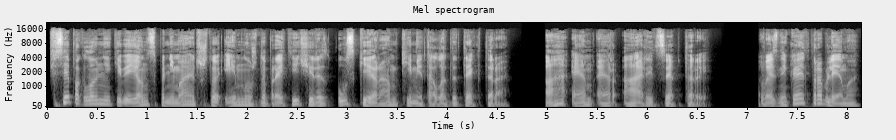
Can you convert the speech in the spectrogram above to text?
Все поклонники Бейонс понимают, что им нужно пройти через узкие рамки металлодетектора, АМРА-рецепторы. Возникает проблема.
